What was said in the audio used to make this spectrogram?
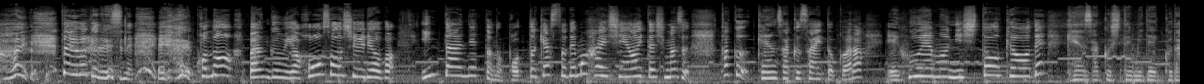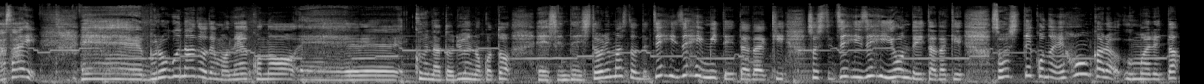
はい、というわけでですね、えー、この番組は放送終了後インターネットのポッドキャストでも配信をいたします各検索サイトから FM 西東京で検索してみてください、えー、ブログなどでもねこの、えー、クーナとリュウのことを、えー、宣伝しておりますのでぜひぜひ見ていただきそしてぜひぜひ読んでいただきそしてこの絵本から生まれた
